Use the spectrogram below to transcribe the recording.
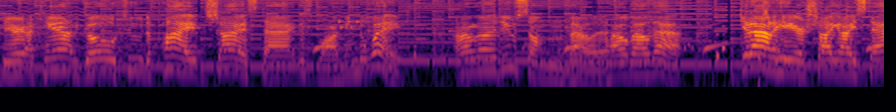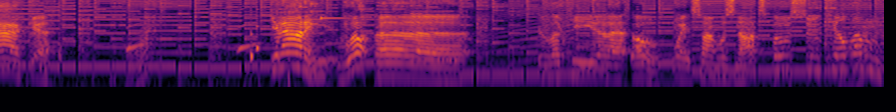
Here, I can't go to the pipe. Shy Stack is blocking the way. I'm gonna do something about it. How about that? Get out of here, Shy Guy Stack! Get out of here! Well, uh... You're lucky that I... Oh, wait, so I was not supposed to kill them?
